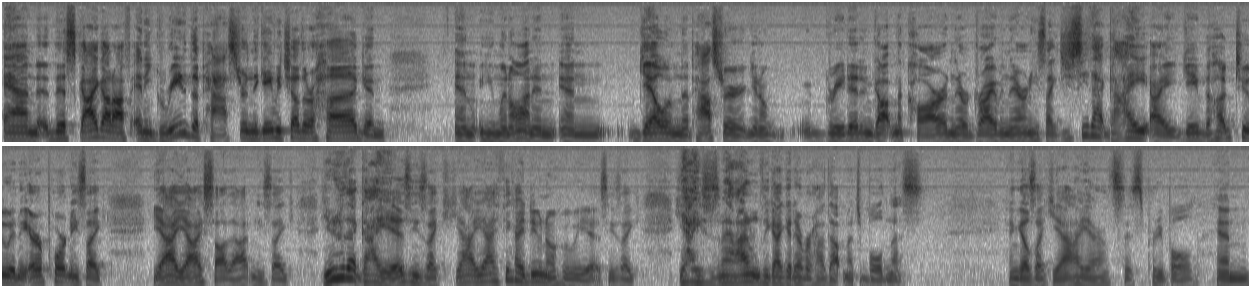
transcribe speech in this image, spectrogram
And this guy got off and he greeted the pastor, and they gave each other a hug. And and he went on and, and gayle and the pastor you know greeted and got in the car and they were driving there and he's like did you see that guy i gave the hug to in the airport? And he's like yeah yeah i saw that. And he's like you know who that guy is? And he's like yeah yeah i think i do know who he is. He's like yeah he says man i don't think i could ever have that much boldness. And gayle's like yeah yeah it's, it's pretty bold. And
